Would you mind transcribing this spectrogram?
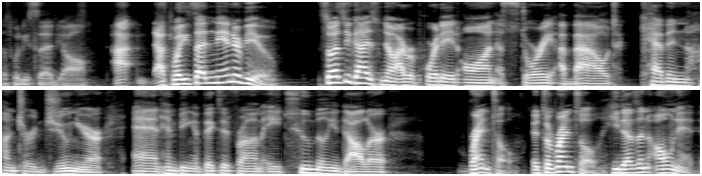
That's what he said, y'all. I, that's what he said in the interview. So, as you guys know, I reported on a story about Kevin Hunter Jr. and him being evicted from a $2 million rental. It's a rental, he doesn't own it.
